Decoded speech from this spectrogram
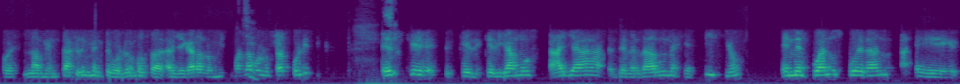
pues lamentablemente volvemos a, a llegar a lo mismo, es la voluntad política. Es que, que, que, digamos, haya de verdad un ejercicio en el cual nos puedan eh,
